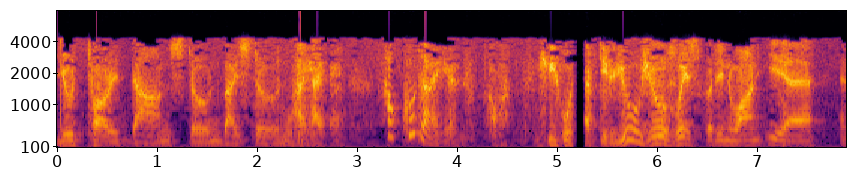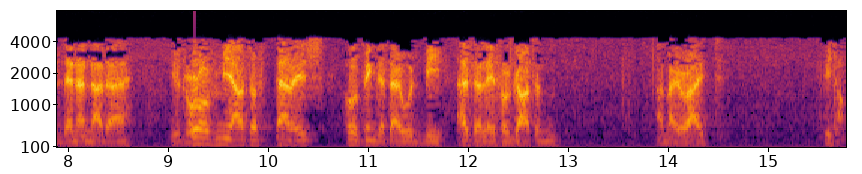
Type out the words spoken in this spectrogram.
You tore it down stone by stone. Why, I, how could I? Oh, you have delusions. You whispered in one ear and then another. You drove me out of Paris, hoping that I would be utterly forgotten. Am I right? Vidocq,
